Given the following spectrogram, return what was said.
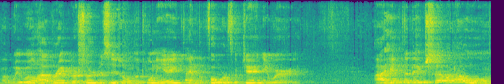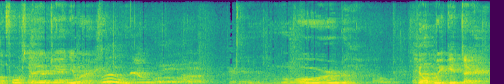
But we will have regular services on the 28th and the 4th of January. I hit the big 7-0 on the 4th day of January. Lord, help me get there.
